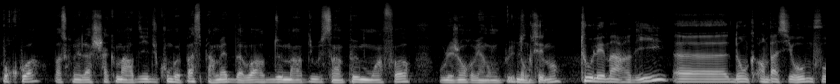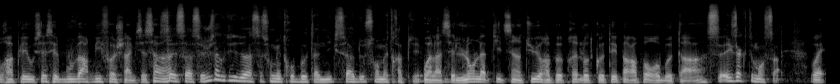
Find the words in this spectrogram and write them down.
Pourquoi? Parce qu'on est là chaque mardi. Du coup, on ne peut pas se permettre d'avoir deux mardis où c'est un peu moins fort, où les gens reviendront plus. Donc, c'est tous les mardis. Euh, donc, Embassy Room, il faut rappeler où c'est C'est le boulevard Biffosheim, c'est ça hein? C'est ça, c'est juste à côté de la station métro botanique, c'est à 200 mètres à pied. Voilà, c'est le long de la petite ceinture, à peu près de l'autre côté par rapport au Bota. hein. C'est exactement ça. Ouais.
